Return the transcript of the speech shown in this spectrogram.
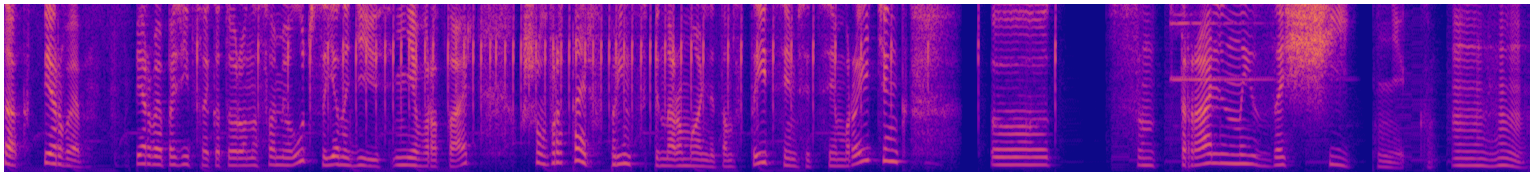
Так, первое. Первая позиция, которая у нас с вами улучшится, я надеюсь, не вратарь. Что вратарь, в принципе, нормальный. Там стоит 77 рейтинг. Э центральный защитник. Угу.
